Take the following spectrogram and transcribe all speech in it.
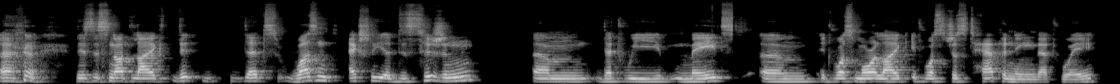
uh, this is not like th- that wasn't actually a decision um, that we made. Um, it was more like it was just happening that way.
